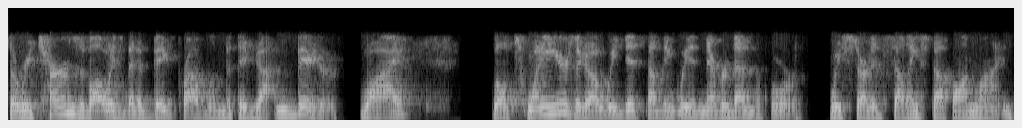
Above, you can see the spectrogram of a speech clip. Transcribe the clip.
So returns have always been a big problem, but they've gotten bigger. Why? Well, 20 years ago, we did something we had never done before. We started selling stuff online.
